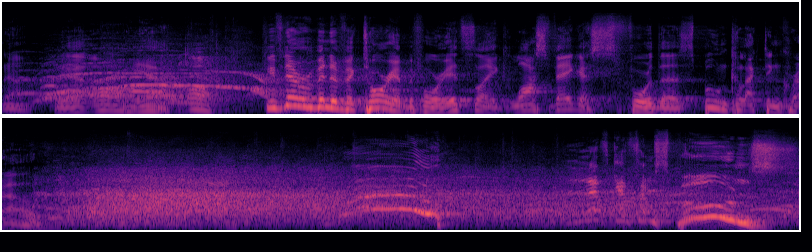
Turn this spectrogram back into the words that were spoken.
Now, yeah, oh yeah, oh. If you've never been to Victoria before, it's like Las Vegas for the spoon collecting crowd. Woo! Spoons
